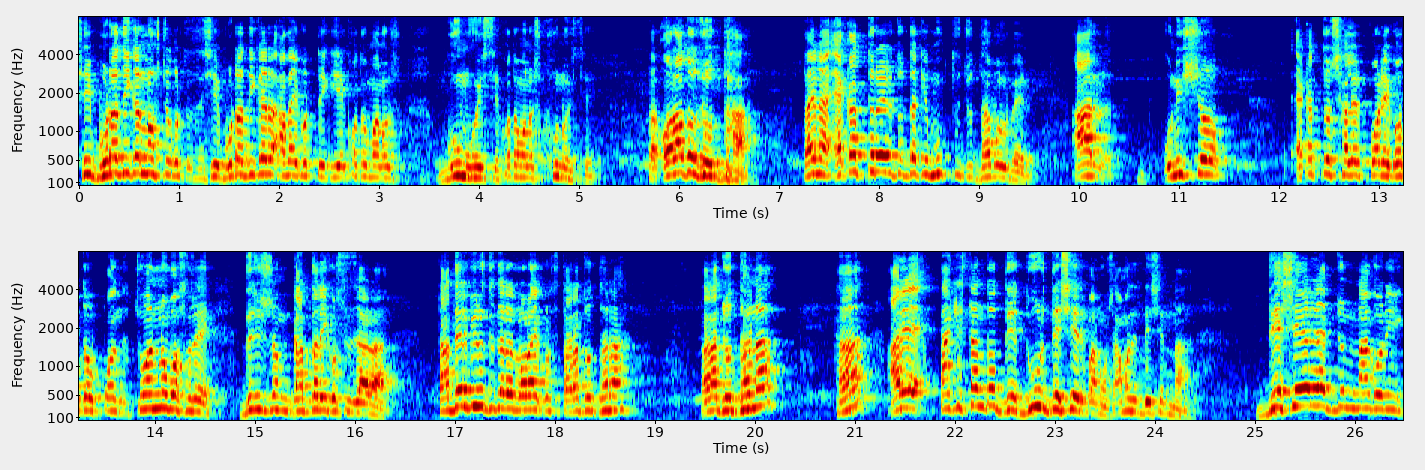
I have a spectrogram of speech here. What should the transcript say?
সেই ভোটাধিকার নষ্ট করতেছে, সেই ভোটাধিকার আদায় করতে গিয়ে কত মানুষ গুম হয়েছে কত মানুষ খুন হয়েছে তা ওরা তো যোদ্ধা, তাই না? একাত্তরের যোদ্ধাকে মুক্তিযোদ্ধা বলবেন। আর উনিশশো একাত্তর সালের পরে গত চুয়ান্ন বছরে দেশের সঙ্গে গাদ্দারি করছে যারা, তাদের বিরুদ্ধে যারা লড়াই করছে। তারা যোদ্ধা না তারা যোদ্ধা না? হ্যাঁ? আরে পাকিস্তান তো দূর দেশের মানুষ, আমাদের দেশের না। দেশের একজন নাগরিক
